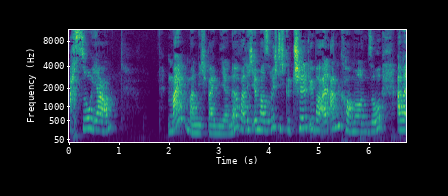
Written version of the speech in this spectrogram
Ach so, ja. Meint man nicht bei mir, ne? Weil ich immer so richtig gechillt überall ankomme und so. Aber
